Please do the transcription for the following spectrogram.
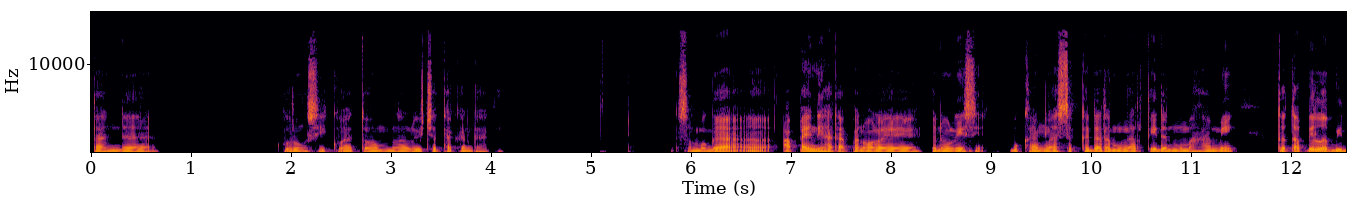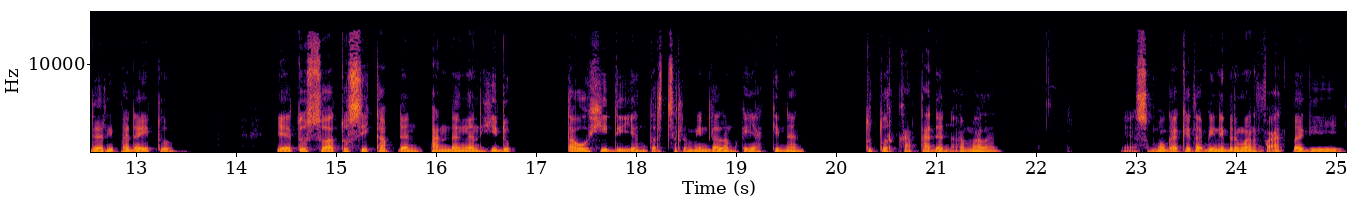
tanda kurung siku atau melalui cetakan kaki. Semoga eh, apa yang diharapkan oleh penulis bukanlah sekedar mengerti dan memahami, tetapi lebih daripada itu, yaitu suatu sikap dan pandangan hidup tauhidi yang tercermin dalam keyakinan, tutur kata dan amalan. Ya, semoga kitab ini bermanfaat bagi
